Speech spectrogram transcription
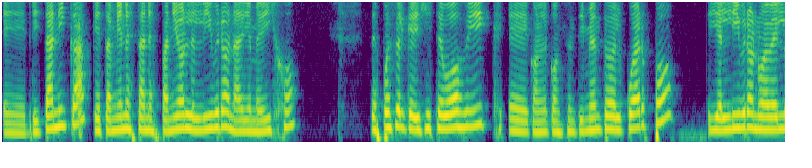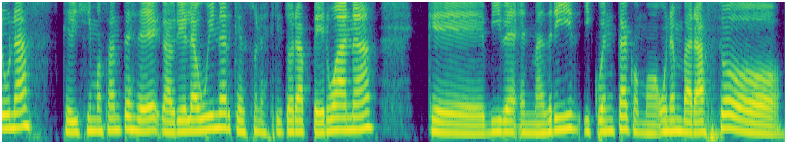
eh, británica, que también está en español el libro, nadie me dijo. Después el que dijiste vos, Vic, eh, con el consentimiento del cuerpo. Y el libro Nueve Lunas, que dijimos antes, de Gabriela Wiener, que es una escritora peruana que vive en Madrid y cuenta como un embarazo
